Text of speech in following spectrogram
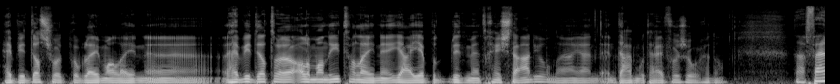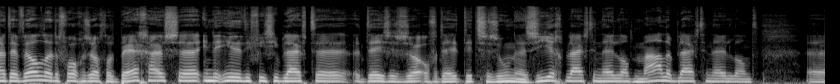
heb je dat soort problemen alleen. Uh, heb je dat uh, allemaal niet. Alleen, uh, ja, je hebt op dit moment geen stadion. Nou ja, en, daar moet hij voor zorgen dan. Nou, Feyenoord heeft wel ervoor gezorgd dat Berghuis in de Eredivisie blijft deze of dit seizoen. Ziyech blijft in Nederland, Malen blijft in Nederland. Uh,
